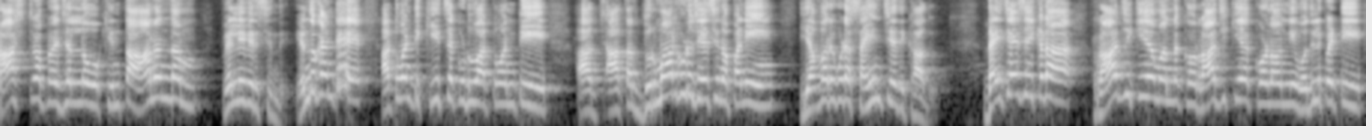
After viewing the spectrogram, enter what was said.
రాష్ట్ర ప్రజల్లో ఒక ఇంత ఆనందం వెల్లివిరిసింది. ఎందుకంటే అటువంటి కీచకుడు అటువంటి అతను దుర్మార్గుడు చేసిన పని ఎవ్వరు కూడా సహించేది కాదు. దయచేసి ఇక్కడ రాజకీయం అన్న రాజకీయ కోణాన్ని వదిలిపెట్టి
